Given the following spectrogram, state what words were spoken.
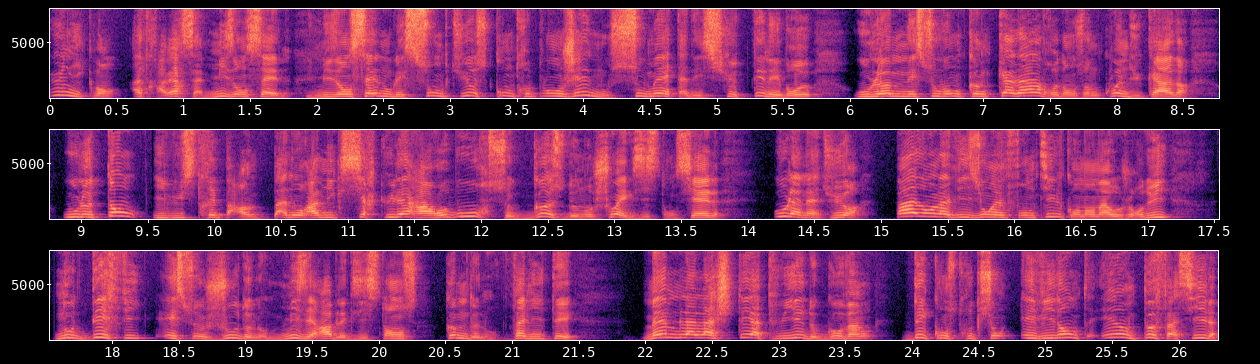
uniquement à travers sa mise en scène. Une mise en scène où les somptueuses contre-plongées nous soumettent à des cieux ténébreux, où l'homme n'est souvent qu'un cadavre dans un coin du cadre, où le temps, illustré par un panoramique circulaire à rebours, se gosse de nos choix existentiels, où la nature, pas dans la vision infantile qu'on en a aujourd'hui, nous défie et se joue de nos misérables existences comme de nos vanités. Même la lâcheté appuyée de Gauvin, déconstruction évidente et un peu facile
